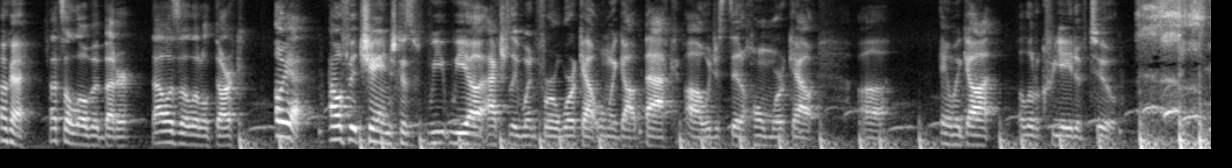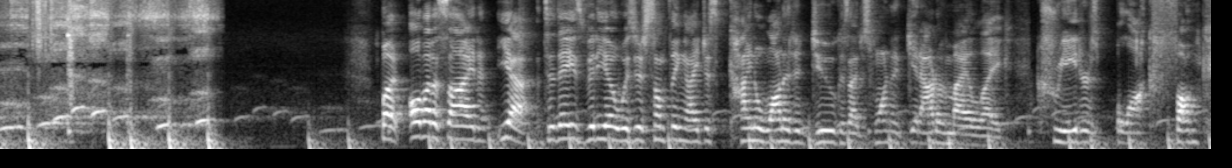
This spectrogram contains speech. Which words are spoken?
Okay, that's a little bit better. That was a little dark. Oh yeah, outfit change because we, we uh, actually went for a workout when we got back. Uh, we just did a home workout uh, and we got a little creative too. But all that aside, yeah, today's video was just something I just kind of wanted to do because I just wanted to get out of my like creator's block funk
